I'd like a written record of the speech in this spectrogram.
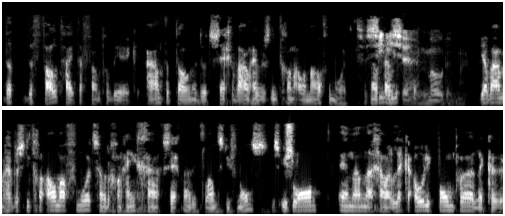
dat, de foutheid daarvan probeer ik aan te tonen door te zeggen, waarom hebben ze niet gewoon allemaal vermoord? Het is een Nou, zijn- cynische mode. maar- Ja, waarom hebben ze niet gewoon allemaal vermoord? Zijn we er gewoon heen gegaan en gezegd, nou, dit land is nu van ons, is islam. En dan eh, gaan we lekker olie pompen, lekker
